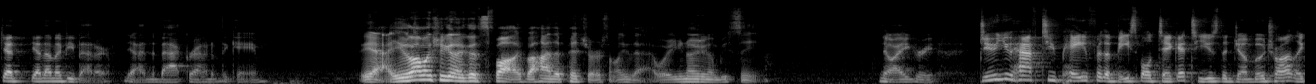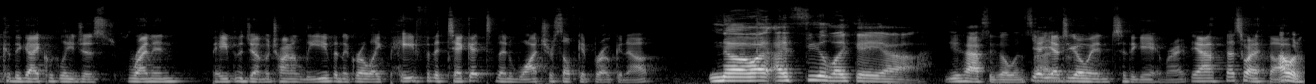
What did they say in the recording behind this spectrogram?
yeah, yeah. That might be better. Yeah, in the background of the game. Yeah, you gotta make sure you get a good spot, like behind the pitcher or something like that, where you know you're gonna be seen. No, I agree. Do you have to pay for the baseball ticket to use the jumbotron? Like, could the guy quickly just run in, pay for the jumbotron, and leave, and the girl like paid for the ticket to then watch herself get broken up? No, I, I feel like a uh, you have to go inside. Yeah, you have to go into the game, right? Yeah, that's what I thought. I would.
